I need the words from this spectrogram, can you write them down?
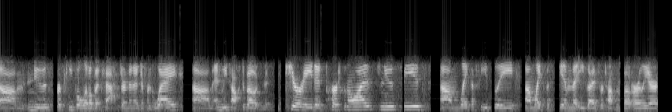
um, news for people a little bit faster and in a different way. Um, and we talked about curated, personalized news feeds, um, like a Feedly, um, like the skim that you guys were talking about earlier.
